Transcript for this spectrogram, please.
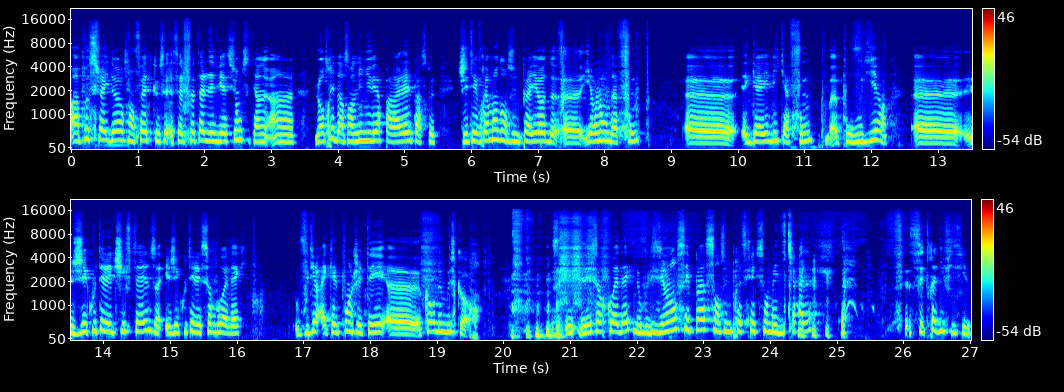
un peu sliders en fait, que cette fatale déviation, c'était l'entrée dans un univers parallèle parce que j'étais vraiment dans une période euh, Irlande à fond, euh, gaélique à fond. Euh, Pour vous dire, euh, j'écoutais les Chieftains et j'écoutais les Goadec. Vous dire à quel point j'étais euh, cornemuscore. les Goadec ne vous les lancez pas sans une prescription médicale. c'est très difficile.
